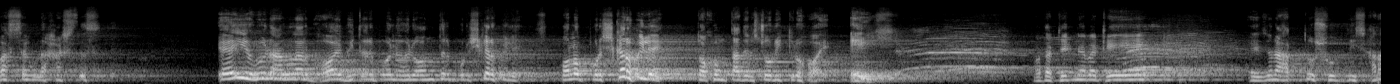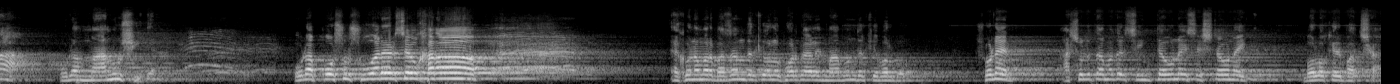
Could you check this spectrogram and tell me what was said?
বাচ্চাগুলো হাসতেছে। এই হইল আল্লাহর ভয়, ভিতরে পড়লে হইলে অন্তর পরিষ্কার হইলে, কলব পরিষ্কার হইলে তখন তাদের চরিত্র হয় এই। কথা ঠিক নেবে ঠিক। এই জন্য আত্মশুদ্ধি ছাড়া ওরা মানুষই না। ওরা পশু শুয়ারের চেয়েও খারাপ। এখন আমার বাজানদেরকে বলো, পর্দা আলে মা বোনদেরকে বলব, শোনেন, আসলে তো আমাদের চিন্তাও নাই, চেষ্টাও নাই। বলকের বাদশাহ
